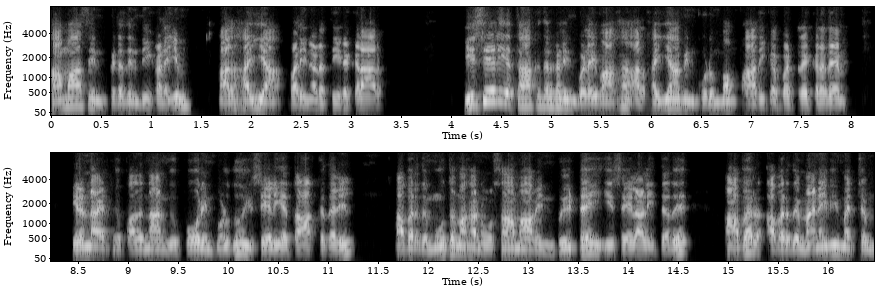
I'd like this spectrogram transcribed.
ஹமாஸின் பிரதிநிதிகளையும் அல் ஹையா வழிநடத்தியிருக்கிறார். இருக்கிறார் இஸ்ரேலிய தாக்குதல்களின் விளைவாக அல் ஹையாவின் குடும்பம் பாதிக்கப்பட்டிருக்கிறது. இரண்டாயிரத்தி பதினான்கு போரின் பொழுது இஸ்ரேலிய தாக்குதலில் அவரது மூத்த மகன் ஒசாமாவின் வீட்டை இஸ்ரேல் அளித்தது அவர் அவரது மனைவி மற்றும்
